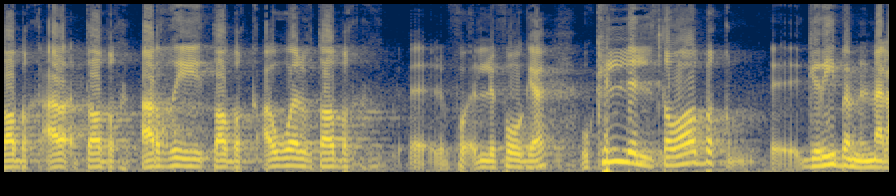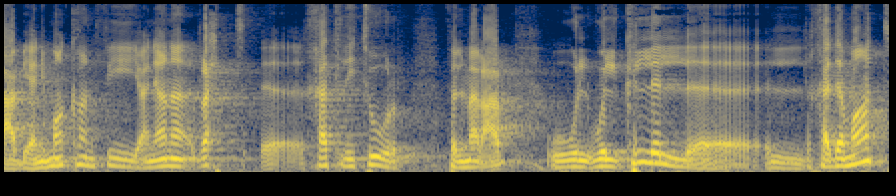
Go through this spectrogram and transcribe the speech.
طابق طابق أرضي طابق أول وطابق آه، اللي فوقه. وكل الطوابق قريبة من الملعب. يعني ما كان في يعني أنا رحت خدت لي تور في الملعب وال- والكل ال- الخدمات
